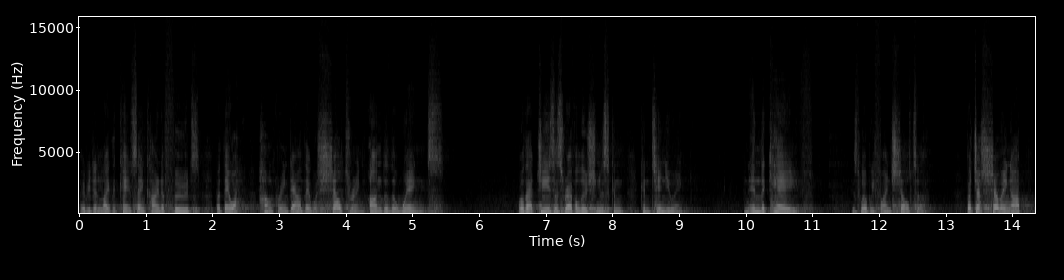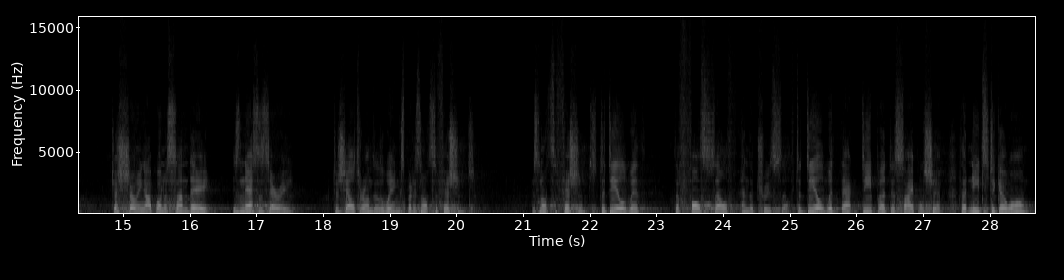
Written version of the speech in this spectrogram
maybe didn't like the same kind of foods, but they were hunkering down, they were sheltering under the wings. Well, that Jesus revolution is con- continuing. And in the cave is where we find shelter. But just showing up, just showing up on a Sunday is necessary to shelter under the wings, but it's not sufficient. It's not sufficient to deal with the false self and the true self, to deal with that deeper discipleship that needs to go on.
